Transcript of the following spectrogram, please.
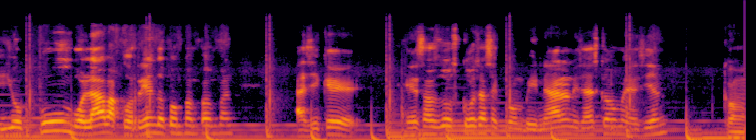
Y yo, pum, volaba corriendo, pum, pam, pam, pam. Así que esas dos cosas se combinaron y ¿sabes cómo me decían? ¿Cómo?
